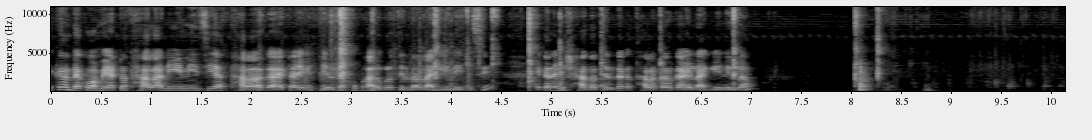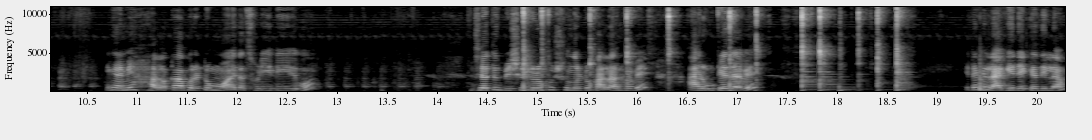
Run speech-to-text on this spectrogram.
এখানে দেখো আমি একটা থালা নিয়ে নিয়েছি, আর থালার গায়েটা আমি তেলটা খুব ভালো করে তেলটা লাগিয়ে নিচ্ছি। এখানে আমি সাদা তেলটা, থালাটার গায়ে লাগিয়ে নিলাম। এখানে আমি হালকা করে একটু ময়দা ছড়িয়ে দিয়ে দেবো। যেহেতু বিস্কুটগুলো খুব সুন্দর একটু কালার হবে, আর উঠে যাবে। এটাকে লাগিয়ে রেখে দিলাম।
